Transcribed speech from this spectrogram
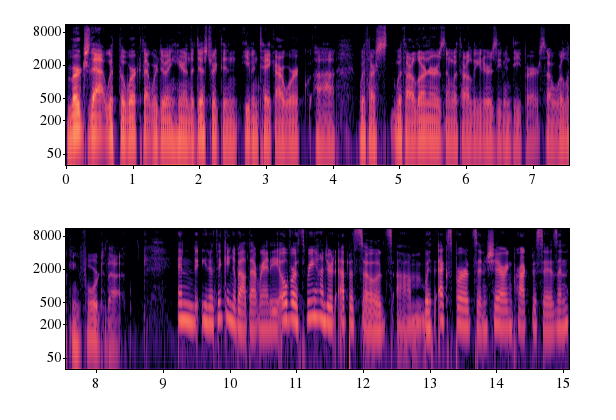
merge that with the work that we're doing here in the district and even take our work uh, with our with our learners and with our leaders even deeper. So we're looking forward to that. And you know, thinking about that, Randy, over 300 episodes um, with experts and sharing practices, and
